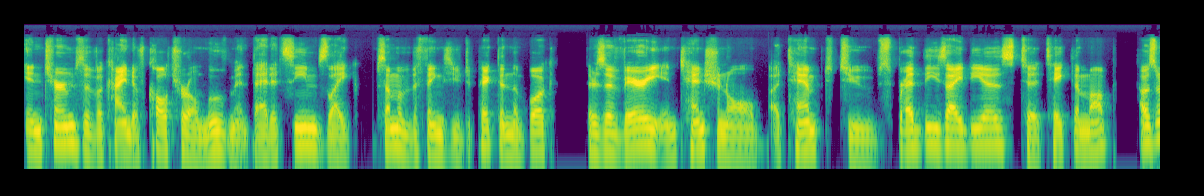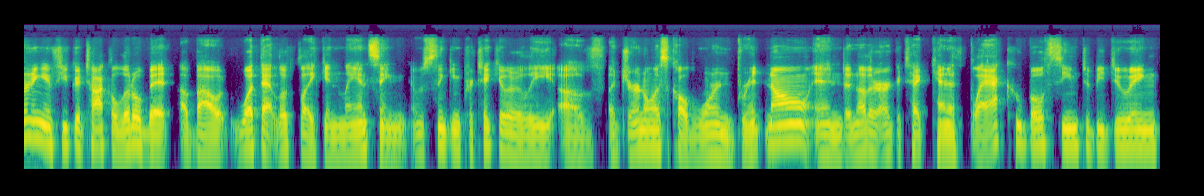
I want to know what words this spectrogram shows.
in terms of a kind of cultural movement that it seems like some of the things you depict in the book there's a very intentional attempt to spread these ideas to take them up. I was wondering if you could talk a little bit about what that looked like in lansing. I was thinking particularly of a journalist called warren brintnall and another architect kenneth black who both seem to be doing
